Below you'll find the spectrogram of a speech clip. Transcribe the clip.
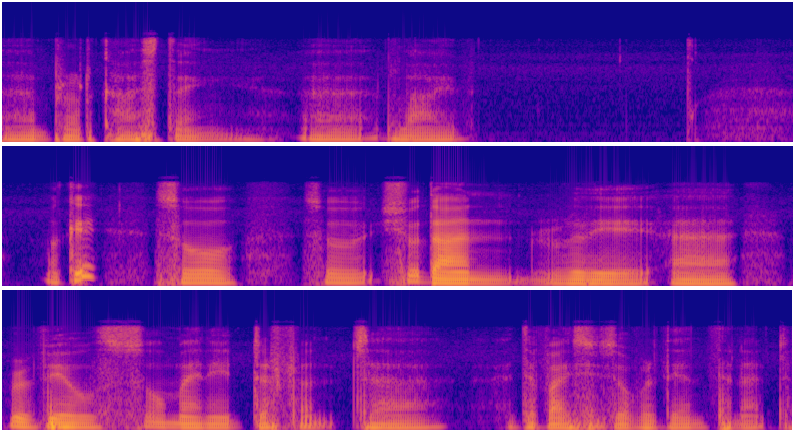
uh, broadcasting uh, live. Okay, so so Shodan really uh, reveals so many different uh, devices over the internet.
